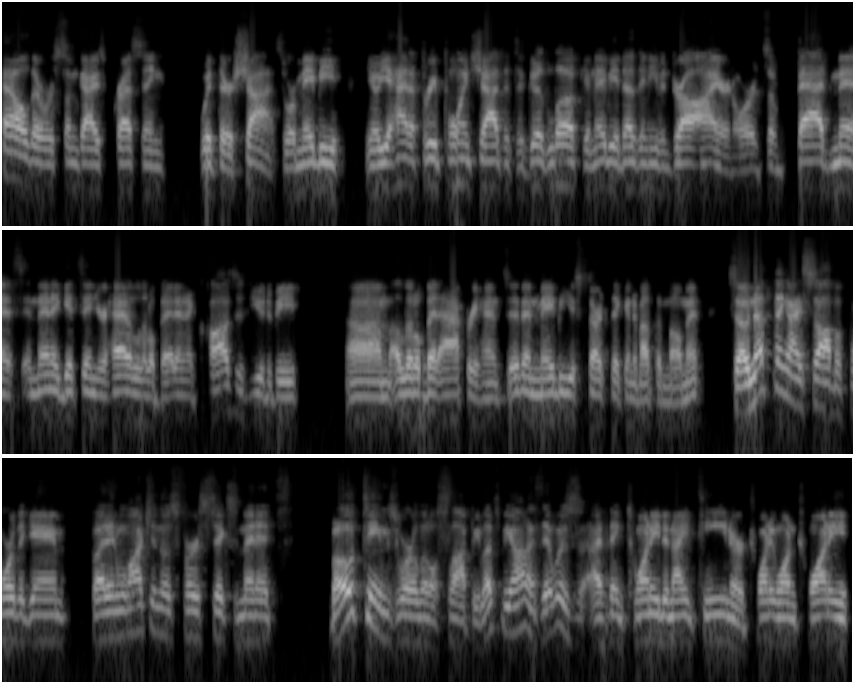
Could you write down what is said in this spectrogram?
tell there were some guys pressing with their shots, or maybe you know, you had a three point shot that's a good look and maybe it doesn't even draw iron or it's a bad miss and then it gets in your head a little bit and it causes you to be um, a little bit apprehensive and maybe you start thinking about the moment. So nothing I saw before the game. But in watching those first six minutes, both teams were a little sloppy. Let's be honest. It was, I think, 20 to 19 or 21 20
